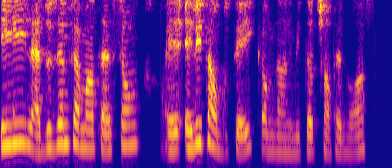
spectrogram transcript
Et la deuxième fermentation, elle, est en bouteille, comme dans les méthodes champenoises.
